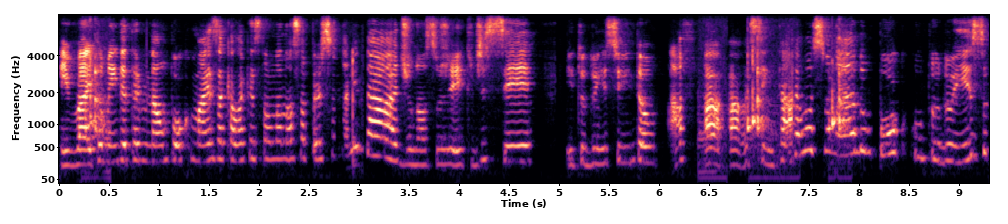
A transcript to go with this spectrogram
E vai também determinar um pouco mais aquela questão da nossa personalidade, o nosso jeito de ser e tudo isso. Então, a, a, a, assim, tá relacionado um pouco com tudo isso,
